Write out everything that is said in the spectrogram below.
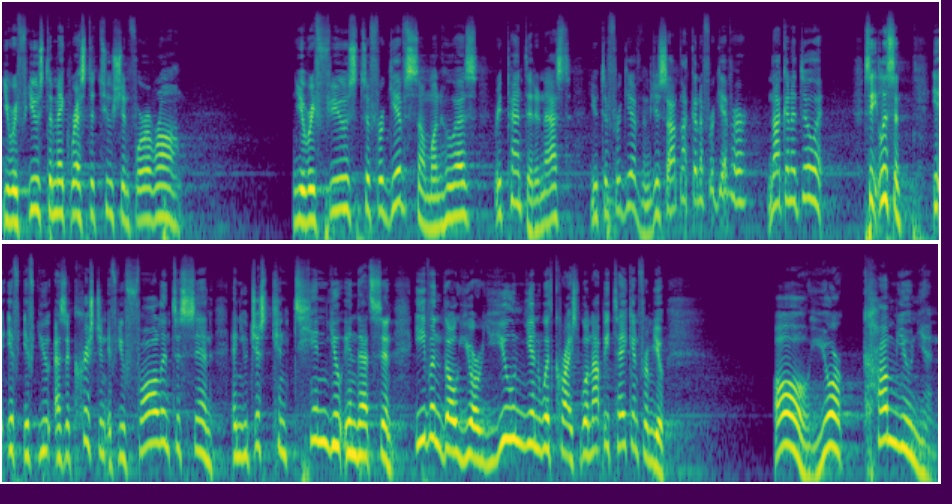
You refuse to make restitution for a wrong. You refuse to forgive someone who has repented and asked you to forgive them. You just, I'm not going to forgive her. I'm not going to do it. See, listen, if, if you, as a Christian, if you fall into sin and you just continue in that sin, even though your union with Christ will not be taken from you, oh, your communion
